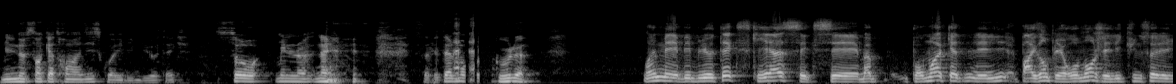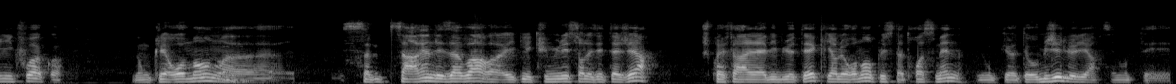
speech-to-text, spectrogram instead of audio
1990 quoi les bibliothèques. So, 19... ça fait tellement cool. Ouais, mais bibliothèque, ce qu'il y a, c'est que c'est, bah, pour moi, les par exemple, les romans, je les lis qu'une seule et unique fois, quoi. Donc les romans, euh, ça, ça a rien de les avoir et de les cumuler sur les étagères. Je préfère aller à la bibliothèque, lire le roman. En plus, t'as trois semaines, donc euh, t'es obligé de le lire, sinon t'es,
